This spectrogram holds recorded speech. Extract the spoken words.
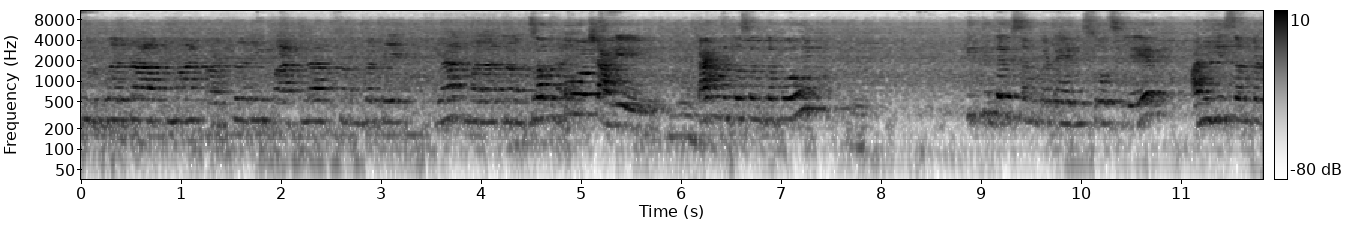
दुर्बलता अपमान अडचणी पाठलाग संकटे यात मला संतोष आहे. काय म्हणतो संत पौल कितीतरी संकट सोचले आणि ही संकट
